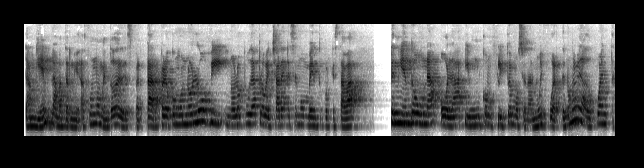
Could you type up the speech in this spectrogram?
También la maternidad fue un momento de despertar, pero como no lo vi y no lo pude aprovechar en ese momento porque estaba teniendo una ola y un conflicto emocional muy fuerte, no me había dado cuenta.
